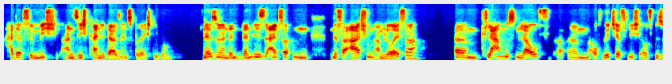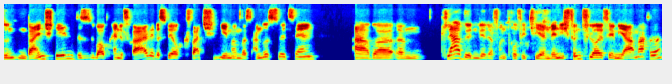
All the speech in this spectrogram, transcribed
hat er für mich an sich keine Daseinsberechtigung. Ne, sondern dann, dann ist es einfach ein, eine Verarschung am Läufer. Ähm, klar muss ein Lauf ähm, auch wirtschaftlich auf gesunden Beinen stehen. Das ist überhaupt keine Frage. Das wäre auch Quatsch, jemandem was anderes zu erzählen. Aber ähm, klar würden wir davon profitieren. Wenn ich fünf Läufe im Jahr mache,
